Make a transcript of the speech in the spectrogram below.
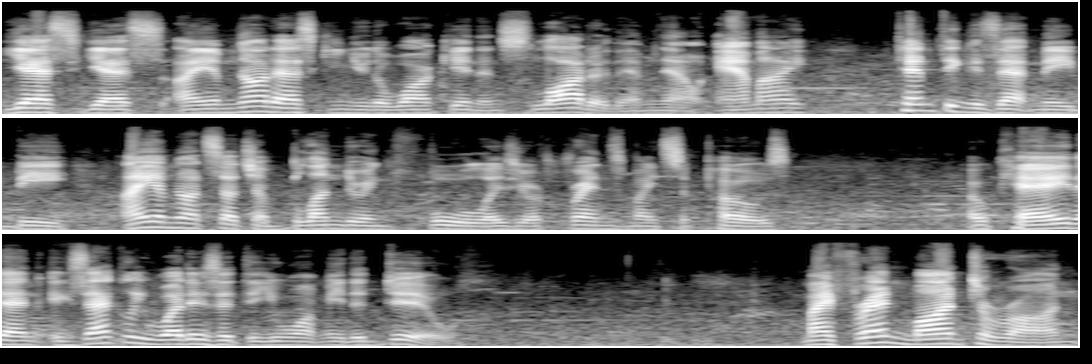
Yes, yes, I am not asking you to walk in and slaughter them now, am I? Tempting as that may be, I am not such a blundering fool as your friends might suppose. Okay, then exactly what is it that you want me to do? My friend Montaron,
